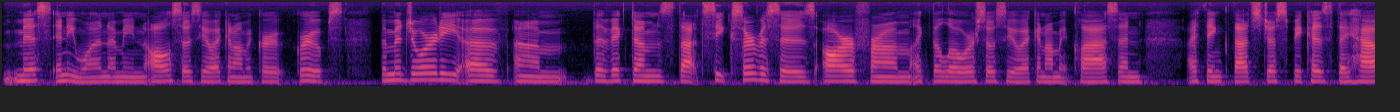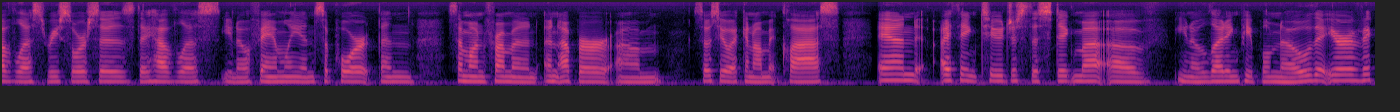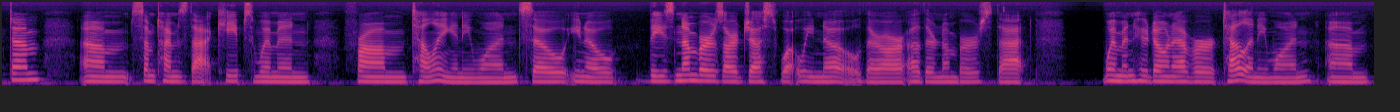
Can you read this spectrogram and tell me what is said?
miss anyone. I mean, all socioeconomic gr- groups. The majority of um, the victims that seek services are from like the lower socioeconomic class, and I think that's just because they have less resources, they have less, you know, family and support than someone from an, an upper um, socioeconomic class. And I think too, just the stigma of you know letting people know that you're a victim. Um, sometimes that keeps women from telling anyone. So you know these numbers are just what we know. There are other numbers that women who don't ever tell anyone. Um,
